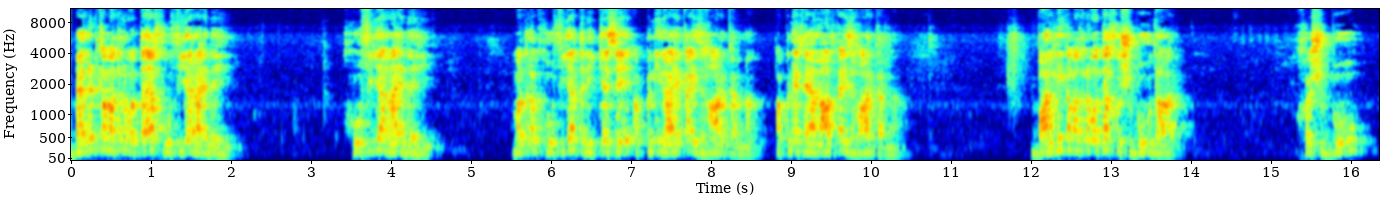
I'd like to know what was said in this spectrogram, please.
बैलेट का मतलब होता है खुफिया राय दही खुफिया राय दही मतलब खुफिया तरीके से अपनी राय का इजहार करना, अपने ख्याल का इजहार करना। बालनी का मतलब होता है खुशबूदार। खुशबूदार।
